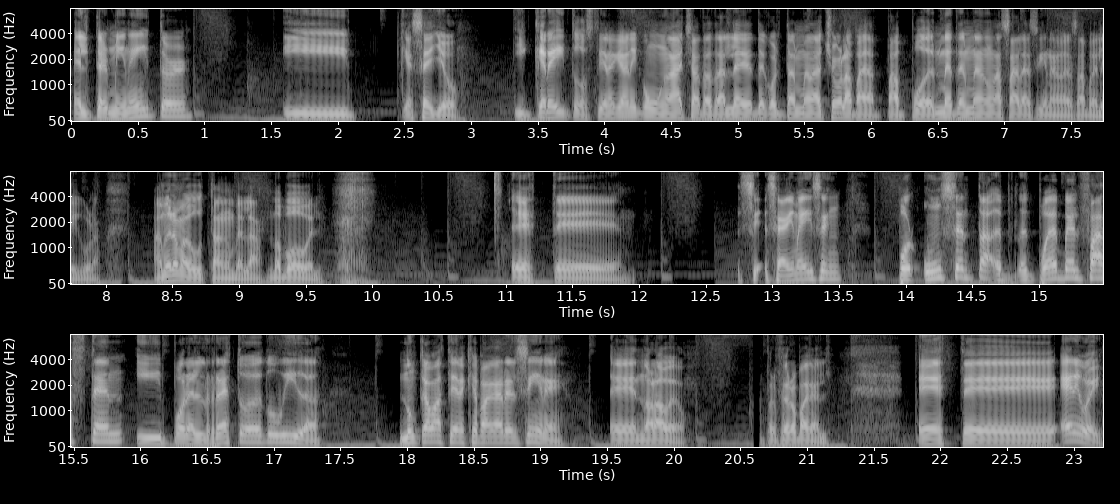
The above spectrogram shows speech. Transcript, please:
el Terminator y qué sé yo. Y Kratos tiene que venir con un hacha a tratar de, cortarme la chola para, poder meterme en una sala de cine a ver esa película. A mí no me gustan, en verdad. No puedo ver. Este. Si, a mí me dicen, por un centavo, puedes ver Fast 10 y por el resto de tu vida, nunca más tienes que pagar el cine, eh, no la veo. Prefiero pagar. Este, anyway,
